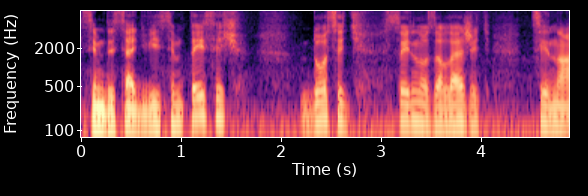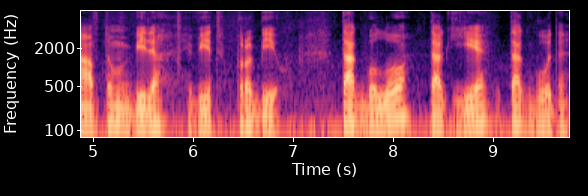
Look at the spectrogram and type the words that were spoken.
78 тисяч. Досить сильно залежить ціна автомобіля від пробігу. Так було, так є, так буде.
